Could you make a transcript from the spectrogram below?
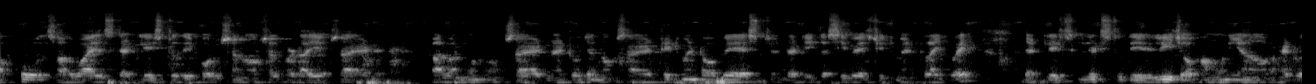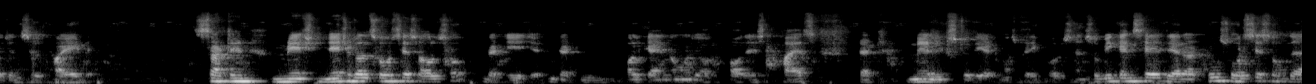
of coals or oils that leads to the pollution of sulfur dioxide carbon monoxide nitrogen oxide treatment of waste that is the sewage treatment likewise that leads, leads to the release of ammonia or hydrogen sulfide. Certain natural sources also, that is that volcanoes or forest fires that may lead to the atmospheric pollution. So we can say there are two sources of the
